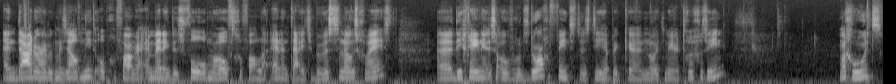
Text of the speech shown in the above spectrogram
En daardoor heb ik mezelf niet opgevangen. En ben ik dus vol op mijn hoofd gevallen. En een tijdje bewusteloos geweest. Eh, diegene is overigens doorgefietst. Dus die heb ik eh, nooit meer teruggezien. Maar goed,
